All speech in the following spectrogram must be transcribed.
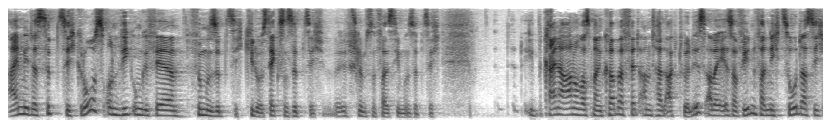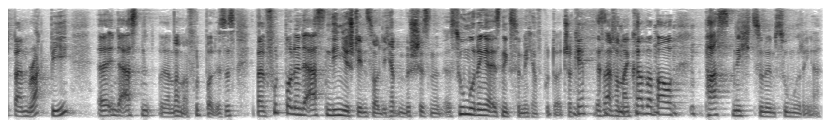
1,70 Meter groß und wiege ungefähr 75 Kilo, 76, schlimmstenfalls 77 keine Ahnung, was mein Körperfettanteil aktuell ist, aber er ist auf jeden Fall nicht so, dass ich beim Rugby äh, in der ersten, oder warte mal, Football ist es, beim Football in der ersten Linie stehen sollte. Ich habe einen beschissenen. äh, Sumo-Ringer ist nichts für mich auf gut Deutsch, okay? Das ist einfach mein Körperbau, passt nicht zu einem Sumo-Ringer.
